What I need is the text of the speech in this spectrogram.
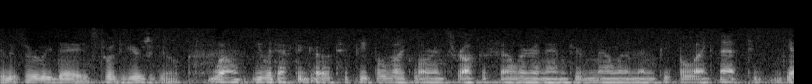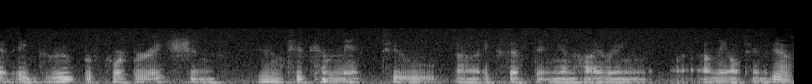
in its early days, 20 years ago. Well, you would have to go to people like Laurance Rockefeller and Andrew Mellon and people like that to get a group of corporations. To commit to uh, accepting and hiring uh, on the alternative. Yes,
